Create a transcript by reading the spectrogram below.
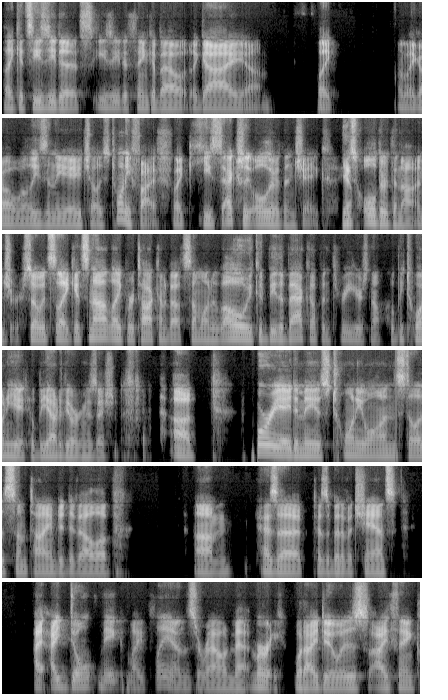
like it's easy to it's easy to think about a guy um like like oh well he's in the AHL he's 25 like he's actually older than Jake yep. he's older than Oettinger so it's like it's not like we're talking about someone who oh he could be the backup in 3 years no he'll be 28 he'll be out of the organization uh Poirier to me is 21 still has some time to develop um, has a has a bit of a chance. I, I don't make my plans around Matt Murray. What I do is I think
